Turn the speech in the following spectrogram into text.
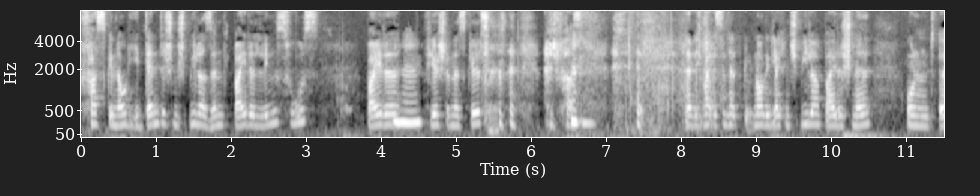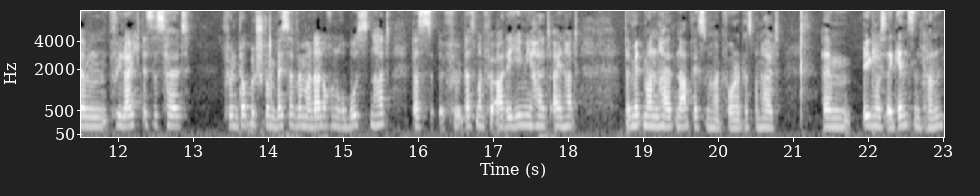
fast genau die identischen Spieler sind. Beide Linksfuß, beide mhm. vier Stände Skills. Spaß. ich meine, es sind halt genau die gleichen Spieler, beide schnell. Und ähm, vielleicht ist es halt für einen Doppelsturm besser, wenn man da noch einen robusten hat, dass, für, dass man für Adeyemi halt einen hat, damit man halt eine Abwechslung hat vorne, dass man halt ähm, irgendwas ergänzen kann.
